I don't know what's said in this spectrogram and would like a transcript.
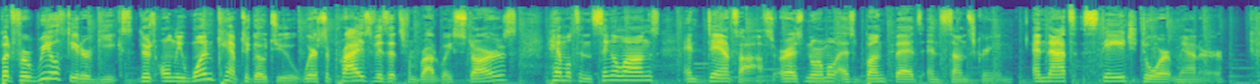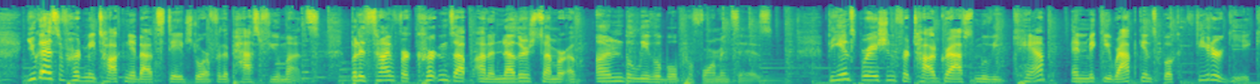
But for real theater geeks, there's only one camp to go to where surprise visits from Broadway stars, Hamilton sing alongs, and dance offs are as normal as bunk beds and sunscreen. And that's Stage Door Manor. You guys have heard me talking about Stage Door for the past few months, but it's time for curtains up on another summer of unbelievable performances. The inspiration for Todd Graff's movie Camp and Mickey Rapkin's book Theater Geek,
